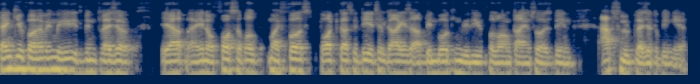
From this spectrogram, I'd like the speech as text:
Thank you for having me. It's been pleasure. Yeah, uh, you know, first of all, my first podcast with DHL guys. I've been working with you for a long time, so it's been absolute pleasure to being here.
